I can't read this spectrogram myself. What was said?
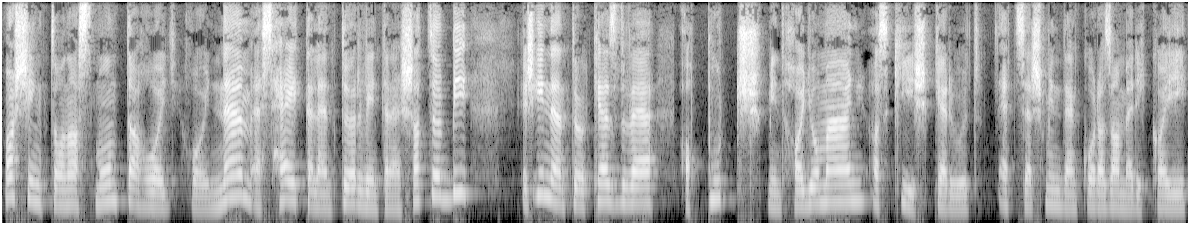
Washington azt mondta, hogy, hogy nem, ez helytelen, törvénytelen, stb., és innentől kezdve a pucs, mint hagyomány, az ki is került egyszer mindenkor az amerikai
